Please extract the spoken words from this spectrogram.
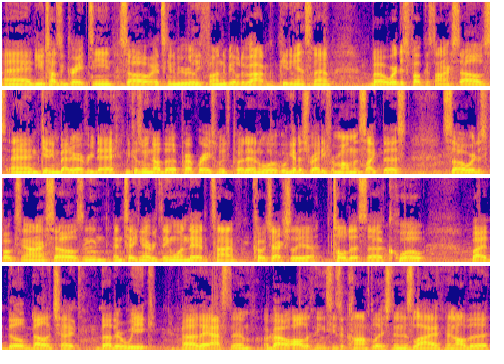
And Utah's a great team, so it's going to be really fun to be able to go out and compete against them. But we're just focused on ourselves and getting better every day because we know the preparation we've put in will, will get us ready for moments like this. So we're just focusing on ourselves and, and taking everything one day at a time. Coach actually uh, told us a quote by Bill Belichick the other week. Uh, they asked him about all the things he's accomplished in his life and all the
